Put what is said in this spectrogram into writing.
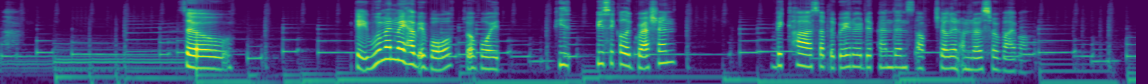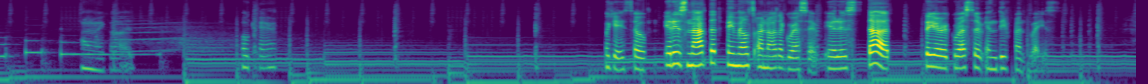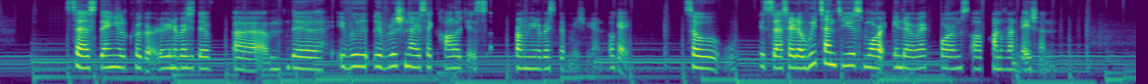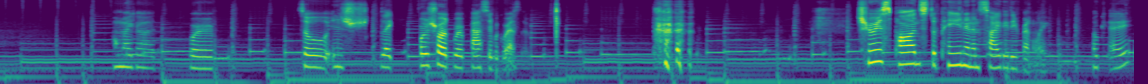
So, okay, women may have evolved to avoid physical aggression because of the greater dependence of children on their survival. Okay. Okay, so It is not that females are not aggressive, it is that they are aggressive in different ways. Says Daniel Kruger, the University of um, the evolutionary psychologist from University of Michigan. Okay, so it says here that we tend to use more indirect forms of confrontation. Oh my God, we're so in sh- like for short, we're passive aggressive. she responds to pain and anxiety differently. Okay.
